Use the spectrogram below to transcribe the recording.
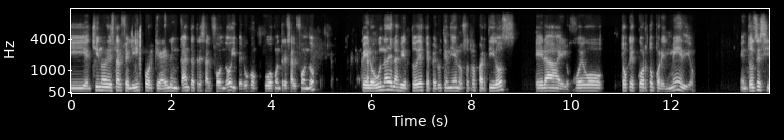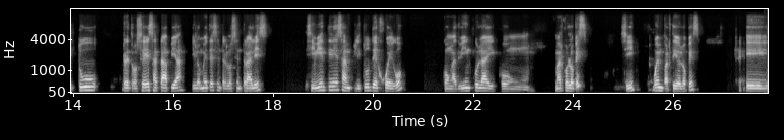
Y el chino debe estar feliz porque a él le encanta tres al fondo y Perú jugó con tres al fondo. Pero una de las virtudes que Perú tenía en los otros partidos era el juego toque corto por el medio. Entonces, si tú retrocedes a Tapia y lo metes entre los centrales, si bien tienes amplitud de juego con Advíncula y con Marcos López, ¿sí? Buen partido López. Eh,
